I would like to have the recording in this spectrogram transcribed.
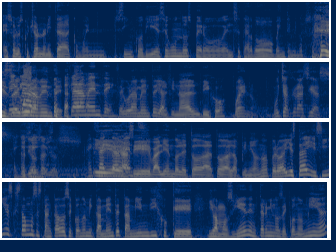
Eso lo escucharon ahorita como en 5 o 10 segundos, pero él se tardó 20 minutos. en- Sí, seguramente. Claramente. Seguramente y al final dijo Bueno, muchas gracias. Ay, Adiós, ay. adiós. y Exactamente. así valiéndole toda toda la opinión, ¿no? Pero ahí está y si es que estamos estancados económicamente, también dijo que íbamos bien en términos de economía.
